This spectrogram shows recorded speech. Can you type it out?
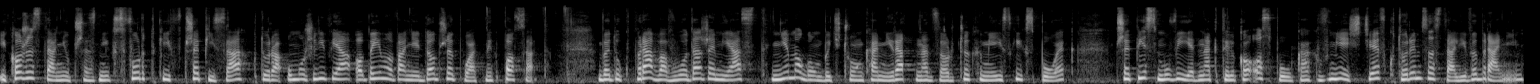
i korzystaniu przez nich z furtki w przepisach, która umożliwia obejmowanie dobrze płatnych posad. Według prawa włodarze miast nie mogą być członkami rad nadzorczych miejskich spółek, Przepis mówi jednak tylko o spółkach w mieście, w którym zostali wybrani.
